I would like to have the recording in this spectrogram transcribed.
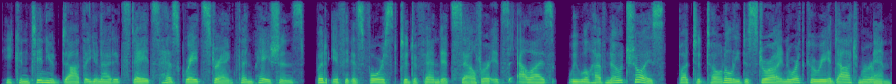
he continued. The United States has great strength and patience, but if it is forced to defend itself or its allies, we will have no choice but to totally destroy North Korea. Moran,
